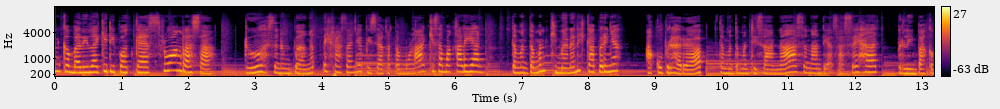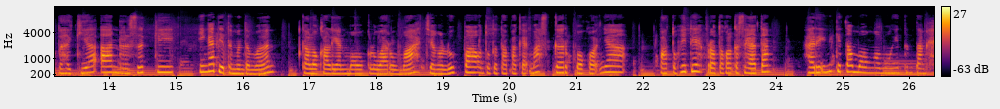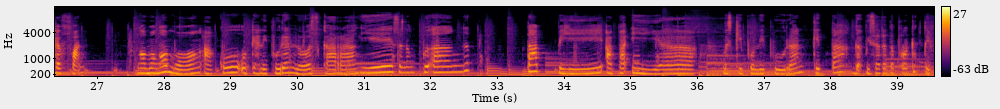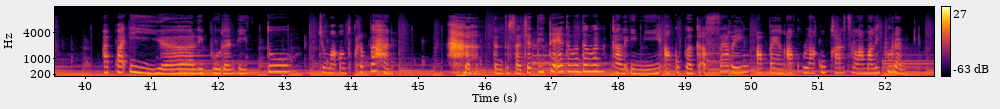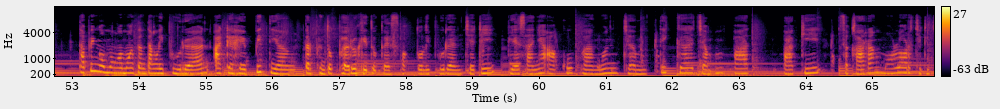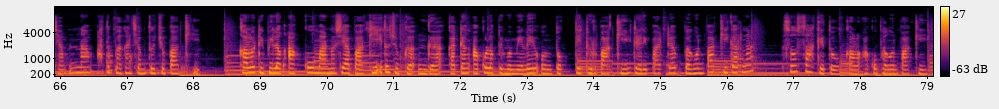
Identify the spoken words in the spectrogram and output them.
teman-teman, kembali lagi di podcast Ruang Rasa. Duh, seneng banget nih rasanya bisa ketemu lagi sama kalian. Teman-teman, gimana nih kabarnya? Aku berharap teman-teman di sana senantiasa sehat, berlimpah kebahagiaan, rezeki. Ingat ya teman-teman, kalau kalian mau keluar rumah, jangan lupa untuk tetap pakai masker. Pokoknya patuhi deh protokol kesehatan. Hari ini kita mau ngomongin tentang have fun. Ngomong-ngomong, aku udah liburan loh sekarang. Ye, seneng banget. Tapi, apa iya meskipun liburan kita nggak bisa tetap produktif? Apa iya liburan itu cuma untuk rebahan? Tentu saja tidak ya teman-teman. Kali ini aku bakal sharing apa yang aku lakukan selama liburan. Tapi ngomong-ngomong tentang liburan, ada habit yang terbentuk baru gitu guys waktu liburan. Jadi biasanya aku bangun jam 3, jam 4 pagi, sekarang molor jadi jam 6 atau bahkan jam 7 pagi. Kalau dibilang aku manusia pagi itu juga enggak. Kadang aku lebih memilih untuk tidur pagi daripada bangun pagi karena susah gitu kalau aku bangun pagi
